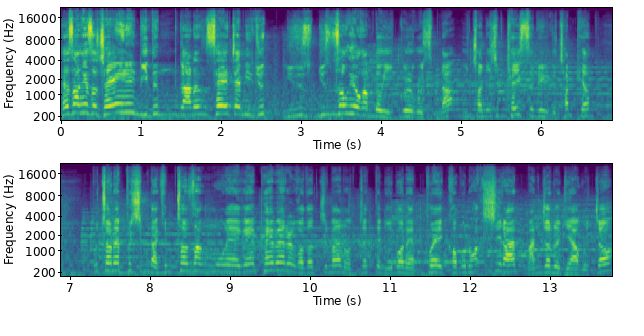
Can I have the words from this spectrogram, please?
세상에서 제일 믿음 가는 세재미준 윤- 윤성효 감독이 이끌고 있습니다. 2020 K리그 챔피언 부천FC입니다 김천상무에게 패배를 거뒀지만 어쨌든 이번 FA컵은 확실한 만전을 기하고 있죠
